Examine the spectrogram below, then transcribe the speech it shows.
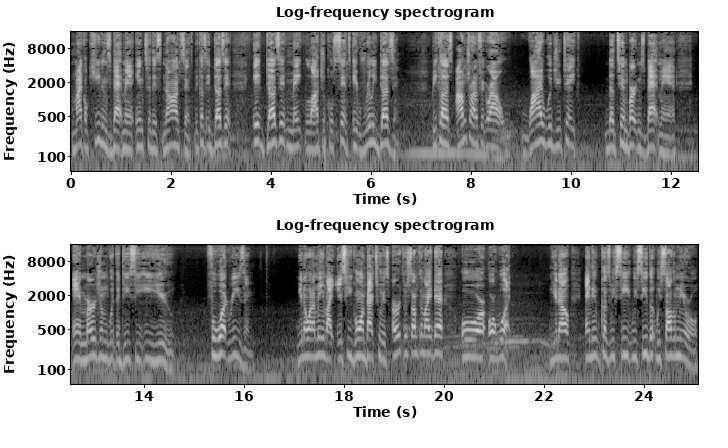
michael keaton's batman into this nonsense because it doesn't it doesn't make logical sense. It really doesn't. Because i'm trying to figure out why would you take the Tim Burton's Batman and merge him with the DCEU? For what reason? You know what I mean? Like, is he going back to his Earth or something like that, or or what? You know, and then because we see we see that we saw the mural,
